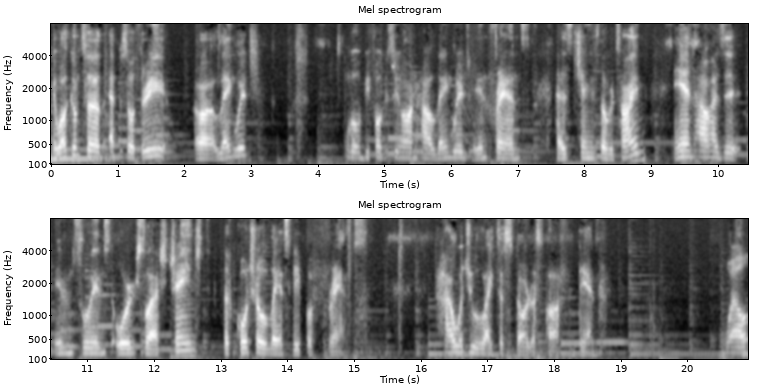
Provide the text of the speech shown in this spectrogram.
Hey, welcome to episode three, uh, language. We'll be focusing on how language in France has changed over time and how has it influenced or slash changed the cultural landscape of France. How would you like to start us off, Dan? Well,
